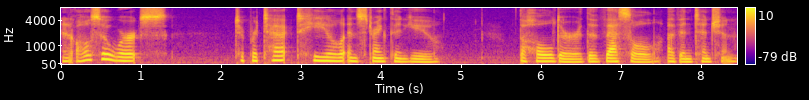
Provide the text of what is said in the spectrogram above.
And it also works to protect, heal, and strengthen you, the holder, the vessel of intention.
